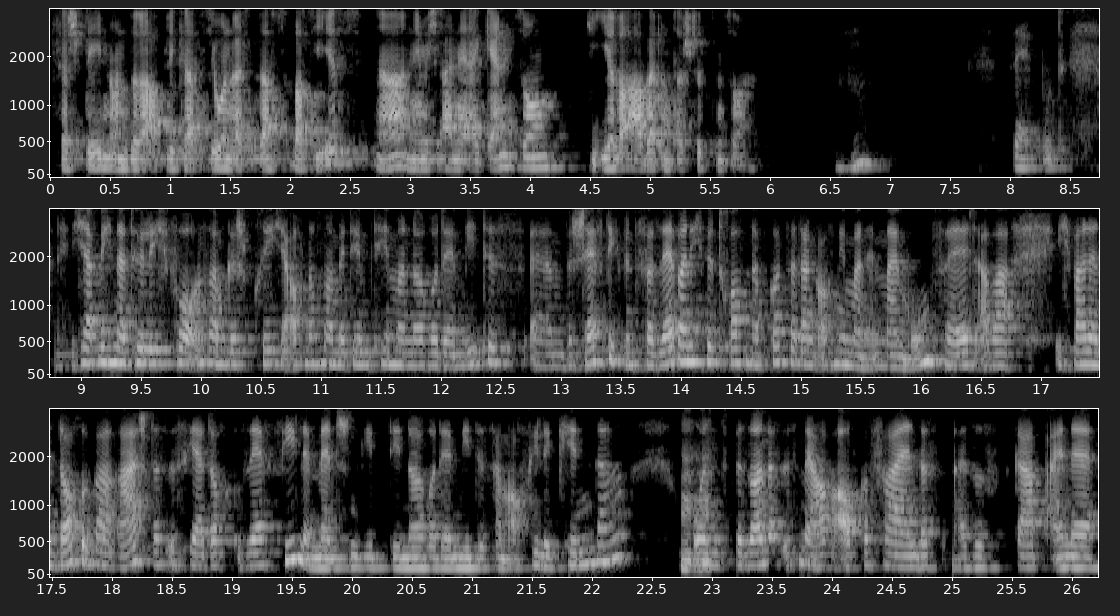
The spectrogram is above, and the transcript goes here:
verstehen unsere Applikation als das, was sie ist, ja? nämlich eine Ergänzung, die ihre Arbeit unterstützen soll. Mhm. Sehr gut. Ich habe mich natürlich vor unserem Gespräch auch nochmal mit dem Thema Neurodermitis äh, beschäftigt. Bin zwar selber nicht betroffen, habe Gott sei Dank auch niemanden in meinem Umfeld, aber ich war dann doch überrascht, dass es ja doch sehr viele Menschen gibt, die Neurodermitis haben, auch viele Kinder. Mhm. Und besonders ist mir auch aufgefallen, dass also es gab eine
